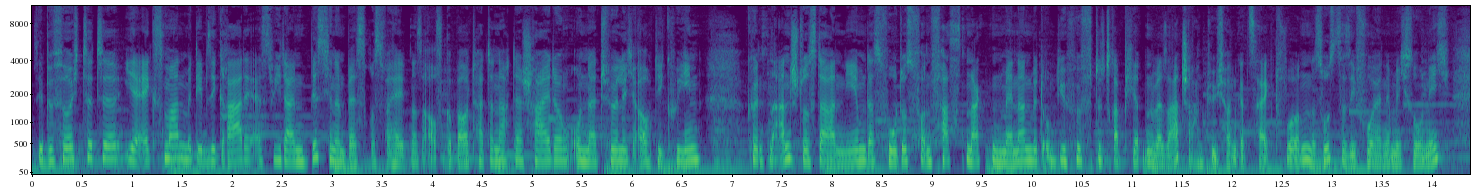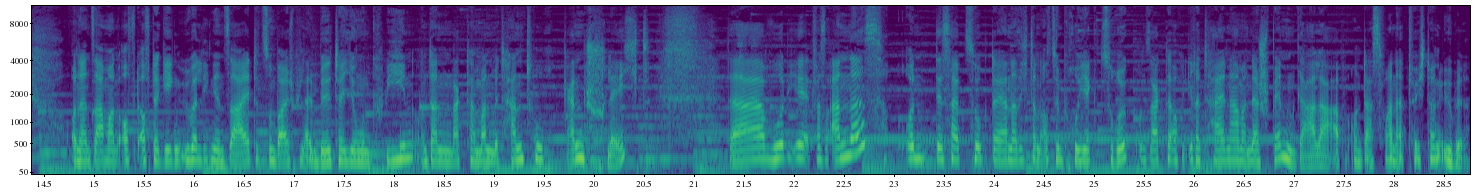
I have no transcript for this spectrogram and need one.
Sie befürchtete, ihr Ex-Mann, mit dem sie gerade erst wieder ein bisschen ein besseres Verhältnis aufgebaut hatte nach der Scheidung und natürlich auch die Queen, könnten Anschluss daran nehmen, dass Fotos von fast nackten Männern mit um die Hüfte drapierten Versace-Handtüchern gezeigt wurden. Das wusste sie vorher nämlich so nicht. Und dann sah man oft auf der gegenüberliegenden Seite zum Beispiel ein Bild der jungen Queen und dann ein nackter Mann mit Handtuch. Ganz schlecht. Da wurde ihr etwas anders und deshalb zog Diana sich dann aus dem Projekt zurück und sagte auch ihre Teilnahme an der Spendengala ab. Und das war natürlich dann übel.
